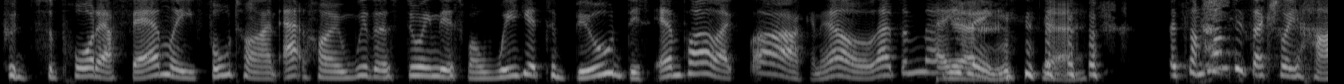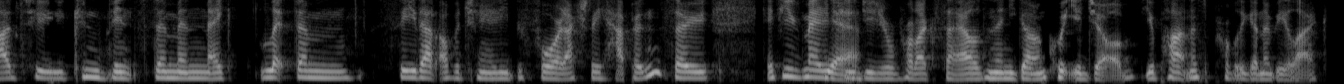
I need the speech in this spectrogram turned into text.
could support our family full time at home with us doing this while we get to build this empire. Like, fucking hell, that's amazing. yeah. But sometimes it's actually hard to convince them and make let them see that opportunity before it actually happens. So if you've made a Yeah. few digital product sales and then you go and quit your job, your partner's probably going to be like,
